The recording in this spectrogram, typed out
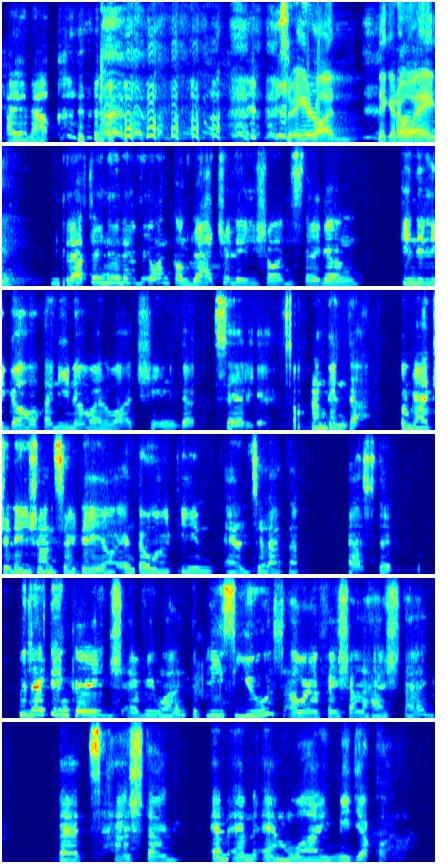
Hi, anak. Sir Aaron, take it away. Good afternoon, everyone. Congratulations. Talagang kinilig ako kanina while watching the serye. Sobrang ganda. Congratulations, Sir and the whole team and sa lahat ng casted. We'd like to encourage everyone to please use our official hashtag. That's hashtag MMMY MediaCon.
